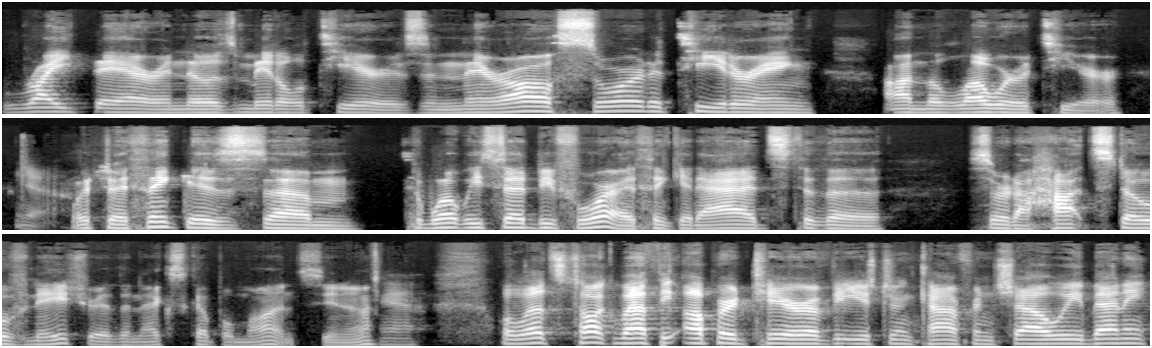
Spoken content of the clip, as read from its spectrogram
right there in those middle tiers. And they're all sort of teetering on the lower tier. Yeah. Which I think is um to what we said before. I think it adds to the sort of hot stove nature of the next couple months, you know? Yeah. Well, let's talk about the upper tier of the Eastern Conference, shall we, Benny?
